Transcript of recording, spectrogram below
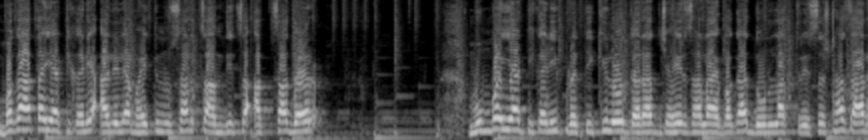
बघा आता या ठिकाणी आलेल्या माहितीनुसार चांदीचा आजचा दर मुंबई या ठिकाणी प्रति किलो दरात जाहीर झाला आहे. बघा दोन लाख त्रेसष्ट हजार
